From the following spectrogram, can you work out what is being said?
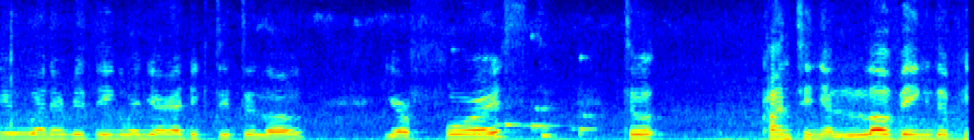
you and everything when you're addicted to love, you're forced to continue loving the people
